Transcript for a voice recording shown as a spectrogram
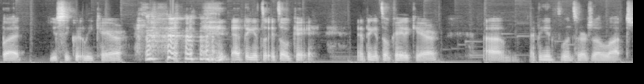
but you secretly care. I think it's it's okay. I think it's okay to care. Um, I think influencers are a lot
